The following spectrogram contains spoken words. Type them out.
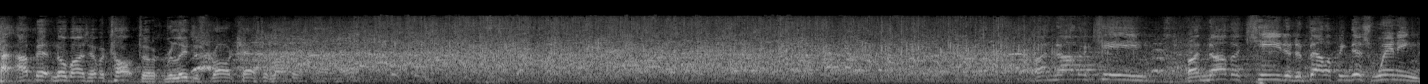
I, I bet nobody's ever talked to a religious broadcaster like that. Another key, another key to developing this winning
